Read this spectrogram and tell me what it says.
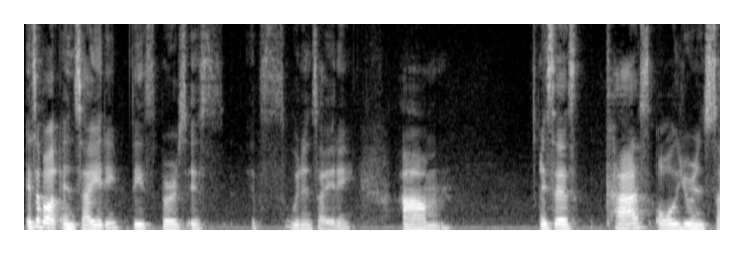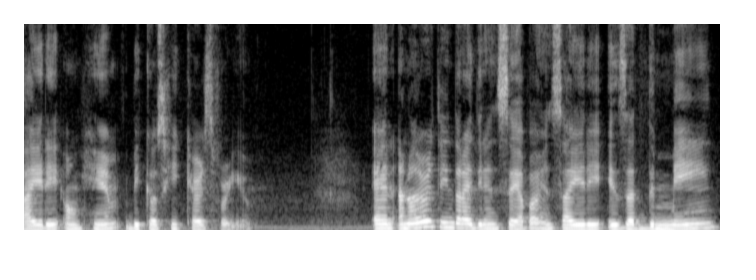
it's about anxiety. This verse is it's with anxiety. Um, it says, "Cast all your anxiety on Him because He cares for you." And another thing that I didn't say about anxiety is that the main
